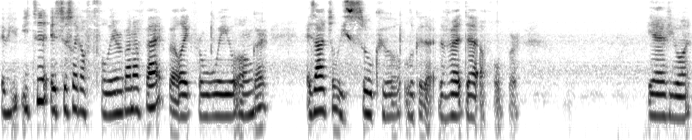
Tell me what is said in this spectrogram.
if you eat it, it's just like a flare gun effect, but like for way longer. It's actually so cool. Look at it. The Vendetta Flopper. Yeah, if you want.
